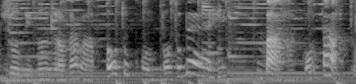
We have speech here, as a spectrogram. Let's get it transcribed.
josivandroavelar.com.br barra contato.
